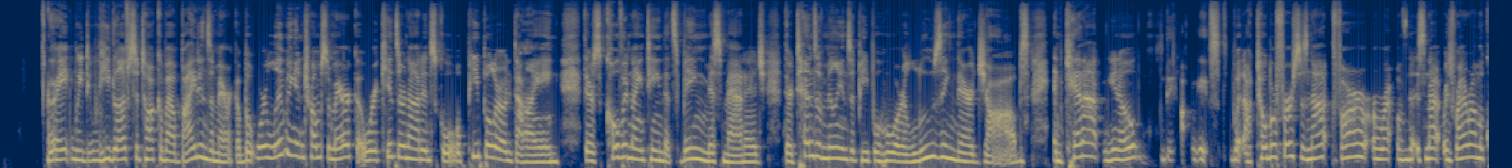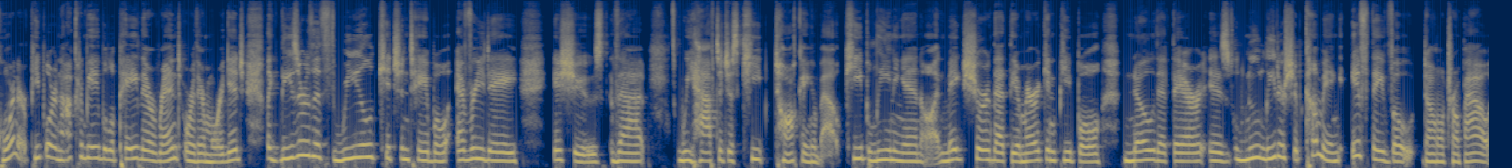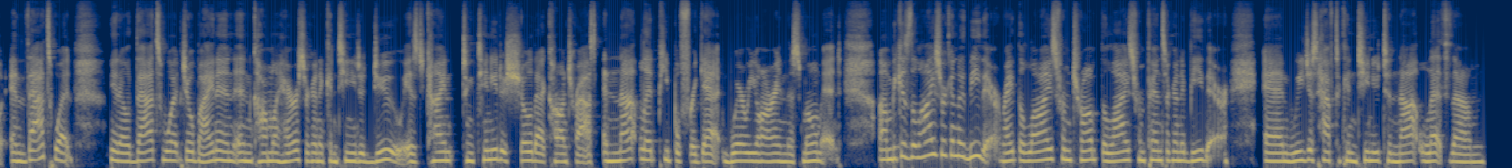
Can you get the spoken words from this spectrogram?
right? We he loves to talk about biden's america but we're living in trump's america where kids are not in school people are dying there's covid-19 that's being mismanaged there are tens of millions of people who are losing their jobs and cannot you know it's, but october 1st is not far around it's not it's right around the corner. People are not going to be able to pay their rent or their mortgage. Like these are the th- real kitchen table everyday issues that we have to just keep talking about keep leaning in on make sure that the American people know that there is new leadership coming if they vote Donald Trump out. And that's what, you know, that's what Joe Biden and Kamala Harris are going to continue to do is kind continue to show that contrast and not let people forget where we are in this moment. Um, because the lies are going to be there, right? The lies from Trump, the lies from Pence are going to be there. And we just have to continue to not let them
